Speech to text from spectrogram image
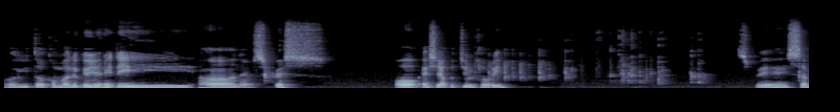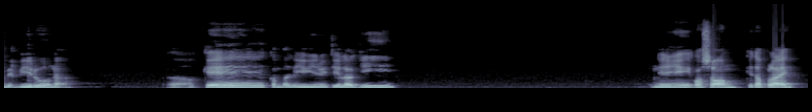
Oh, kita kembali ke Unity. Uh, namespace. Oh, S yang kecil, sorry. Space sampai biru. Nah, uh, oke, okay. kembali Unity lagi. Ini kosong, kita play.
